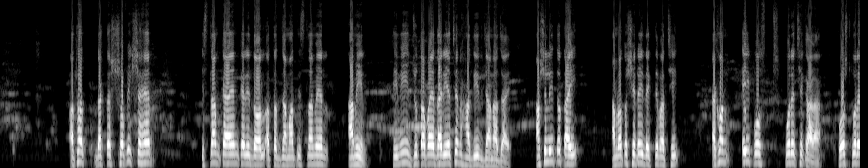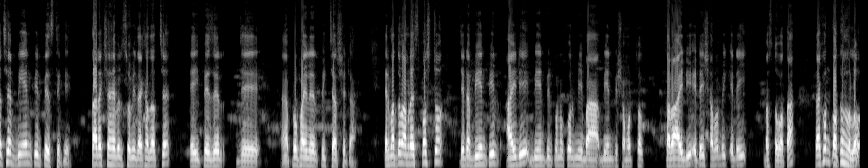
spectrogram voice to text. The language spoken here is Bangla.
অর্থাৎ ডাক্তার শফিক সাহেব ইসলাম কায়েমকারী দল, অর্থাৎ জামাত ইসলামের আমির। তিনি জুতা পায়ে দাঁড়িয়েছেন, হাদির জানা যায় আসলেই তো তাই, আমরা তো সেটাই দেখতে পাচ্ছি। এখন এই পোস্ট করেছে কারা? পোস্ট করেছে বিএনপির পেজ থেকে। তারেক সাহেবের ছবি দেখা যাচ্ছে, এই পেজের যে প্রোফাইলের পিকচার সেটা। এর মাধ্যমে আমরা স্পষ্ট যেটা বিএনপির আইডি, বিএনপির কোনো কর্মী বা বিএনপি সমর্থক কারও আইডি, এটাই স্বাভাবিক, এটাই বাস্তবতা। এখন কথা হলো,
